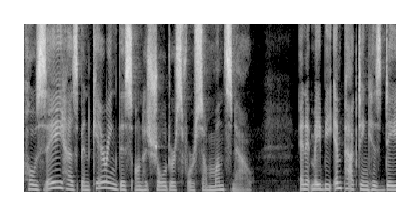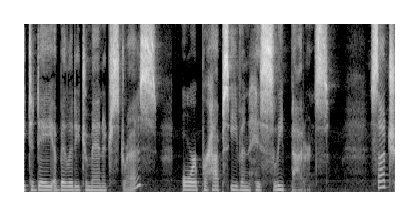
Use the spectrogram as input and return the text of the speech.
Jose has been carrying this on his shoulders for some months now, and it may be impacting his day to day ability to manage stress or perhaps even his sleep patterns. Such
